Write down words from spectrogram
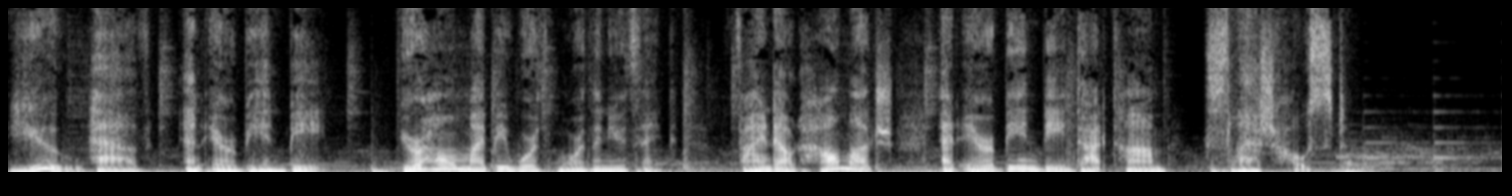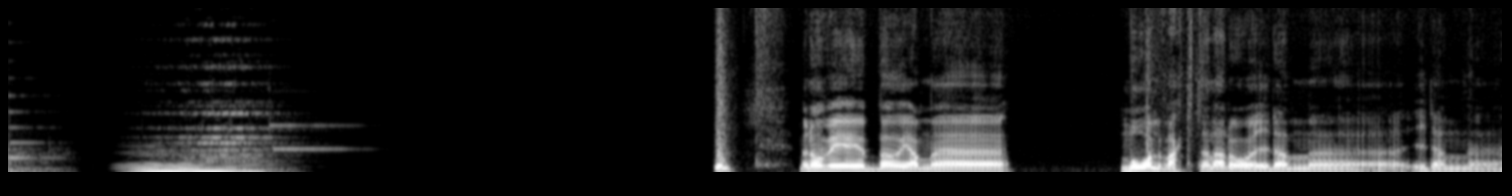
you have an Airbnb. Your home might be worth more than you think. Find out how much at airbnb.com/slash host. Men om vi börjar med målvakterna då i den, eh, i, den, eh,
